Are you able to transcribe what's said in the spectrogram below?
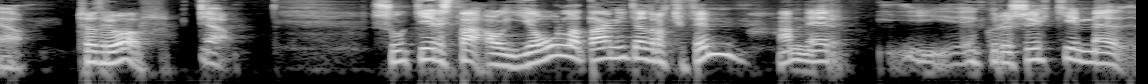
já, tvö, þrjú ár. Já. Svo gerist það á jóladag 1985 hann er í einhverju sukki með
